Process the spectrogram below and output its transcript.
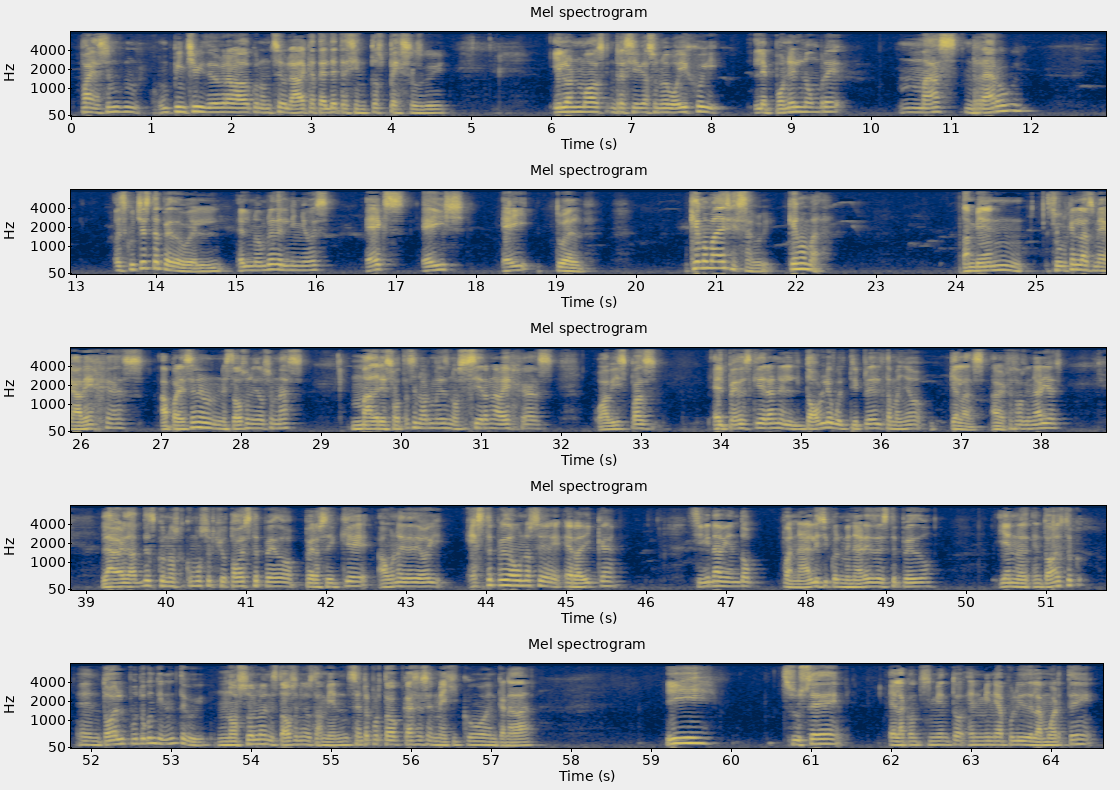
parece un, un pinche video grabado con un celular Alcatel de 300 pesos, güey. Elon Musk recibe a su nuevo hijo y le pone el nombre más raro, güey. Escucha este pedo, güey. El, el nombre del niño es X H a12. ¿Qué mamada es esa, güey? ¿Qué mamada? También surgen las megabejas. Aparecen en Estados Unidos unas madresotas enormes. No sé si eran abejas o avispas. El pedo es que eran el doble o el triple del tamaño que las abejas ordinarias. La verdad desconozco cómo surgió todo este pedo, pero sé que aún a día de hoy este pedo aún no se erradica. Siguen habiendo panales y colmenares de este pedo. Y en, todo esto, en todo el puto continente, güey. No solo en Estados Unidos, también se han reportado casos en México, en Canadá. Y sucede el acontecimiento en Minneapolis de la muerte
